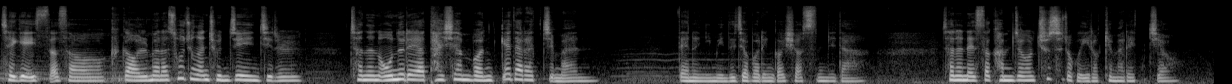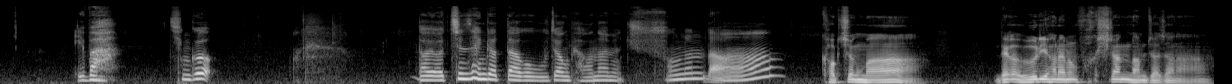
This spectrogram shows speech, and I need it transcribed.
제게 있어서 그가 얼마나 소중한 존재인지를 저는 오늘에야 다시 한번 깨달았지만 때는 이미 늦어버린 것이었습니다. 저는 애써 감정을 추스르고 이렇게 말했죠. 이봐, 친구. 너 여친 생겼다고 우정 변하면 죽는다. 걱정 마. 내가 의리 하나는 확실한 남자잖아.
